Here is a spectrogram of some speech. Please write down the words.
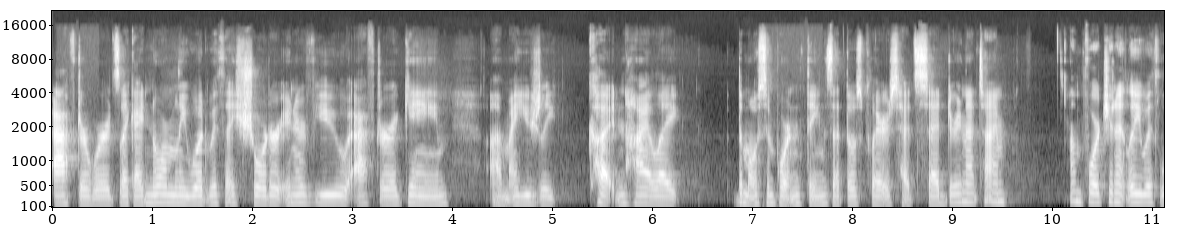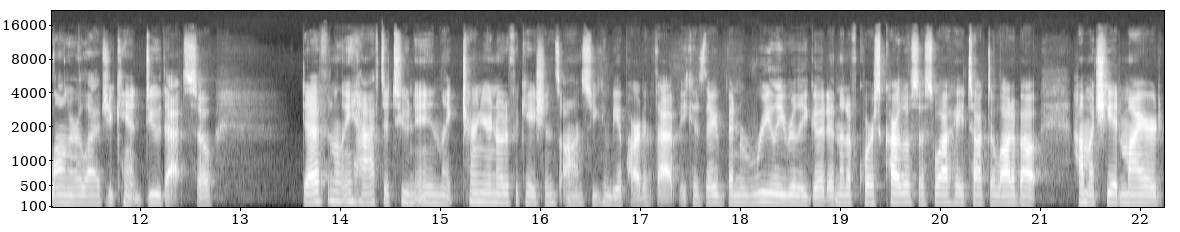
afterwards like I normally would with a shorter interview after a game. Um, I usually cut and highlight the most important things that those players had said during that time. Unfortunately, with longer lives, you can't do that. So definitely have to tune in, like turn your notifications on so you can be a part of that because they've been really, really good. And then, of course, Carlos Asuaje talked a lot about how much he admired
